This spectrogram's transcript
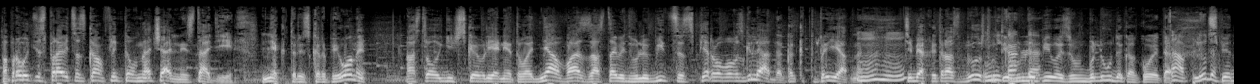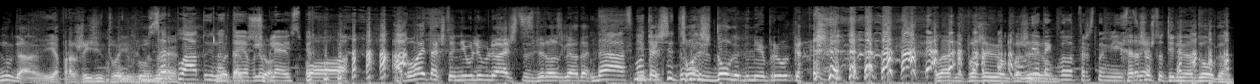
Попробуйте справиться с конфликтом в начальной стадии. Некоторые скорпионы, астрологическое влияние этого дня вас заставит влюбиться с первого взгляда. Как это приятно. У тебя хоть раз было, что Никогда. ты влюбилась в блюдо какое-то? А, блюдо? Спе- Ну да, я про жизнь твою В знаю. зарплату иногда так я влюбляюсь. О, А бывает так, что не влюбляешься с первого взгляда? Да, И смотришь так и думаешь- Смотришь, долго до нее привыкаешь. Ладно, поживем, У меня поживем. так было в прошлом месяце. Хорошо, что ты ненадолго.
